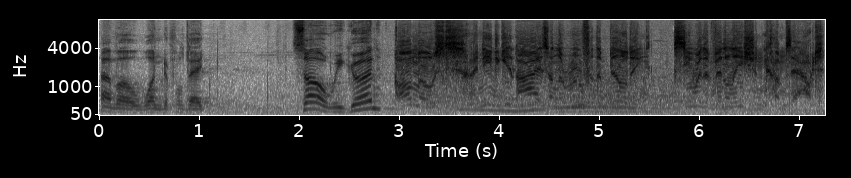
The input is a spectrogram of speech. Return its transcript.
Have a wonderful day. So, we good? Almost. I need to get eyes on the roof of the building. See where the ventilation comes out.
